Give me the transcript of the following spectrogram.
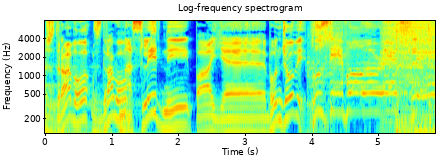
Zdravo. Zdravo. Naslednji pa je Bon Jovi. Who's there for the restless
